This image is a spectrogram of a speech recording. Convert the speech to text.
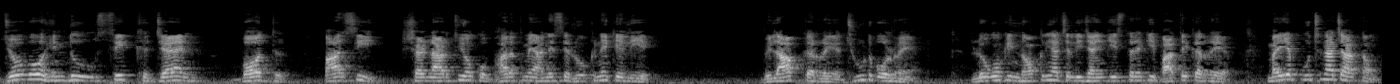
जो वो हिंदू, सिख, जैन, बौद्ध, पारसी शरणार्थियों को भारत में आने से रोकने के लिए विलाप कर रहे हैं, झूठ बोल रहे हैं, लोगों की नौकरियाँ चली जाएँगी, इस तरह की बातें कर रहे हैं, मैं ये पूछना चाहता हूँ,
